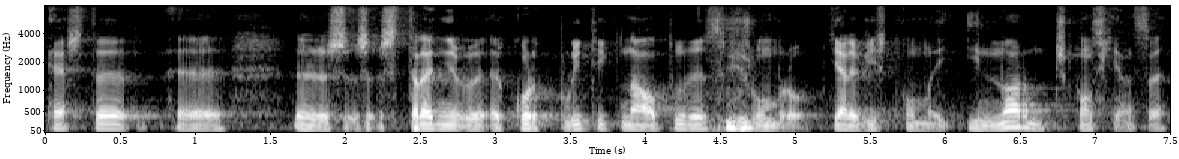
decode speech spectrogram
esta uh, estranho acordo político que na altura se vislumbrou, que era visto com uma enorme desconfiança,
